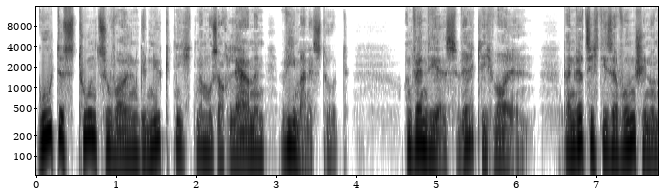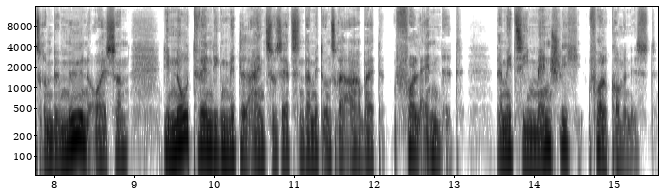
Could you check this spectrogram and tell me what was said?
Gutes tun zu wollen genügt nicht, man muss auch lernen, wie man es tut. Und wenn wir es wirklich wollen, dann wird sich dieser Wunsch in unserem Bemühen äußern, die notwendigen Mittel einzusetzen, damit unsere Arbeit vollendet, damit sie menschlich vollkommen ist.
